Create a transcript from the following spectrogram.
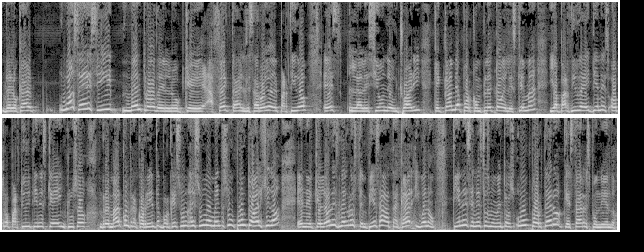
de local no sé si dentro de lo que afecta el desarrollo del partido es la lesión de Uchuari que cambia por completo el esquema y a partir de ahí tienes otro partido y tienes que incluso remar contra corriente porque es un es un momento es un punto álgido en el que Leones Negros te empieza a atacar y bueno tienes en estos momentos un portero que está respondiendo.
